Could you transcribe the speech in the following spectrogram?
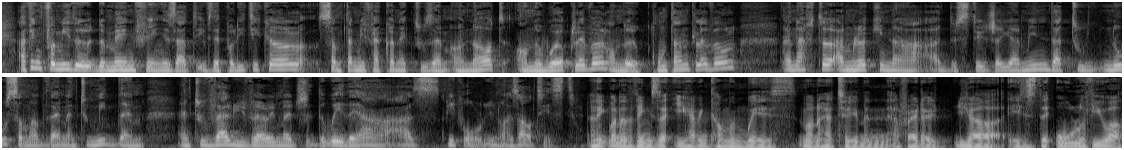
I think for me, the, the main thing is that if they're political, sometimes if I connect to them or not, on the work level, on the content level, and after, I'm lucky now at the stage I am in that to know some of them and to meet them and to value very much the way they are as people, you know, as artists. I think one of the things that you have in common with Mona Hatoum and Alfredo Jaar is that all of you are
